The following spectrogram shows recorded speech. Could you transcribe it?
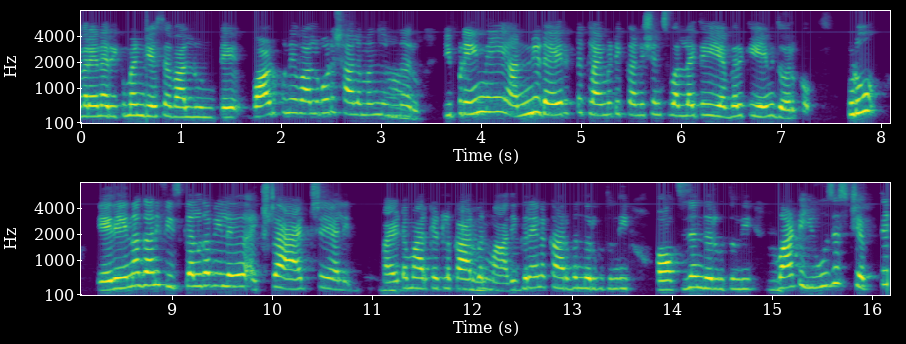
ఎవరైనా రికమెండ్ చేసే వాళ్ళు ఉంటే వాడుకునే వాళ్ళు కూడా చాలా మంది. ఉన్నారు. ఇప్పుడు ఏంది అన్ని డైరెక్ట్ క్లైమేటిక్ కండిషన్స్ వల్ల అయితే ఎవరికి ఏమి దొరకవు. ఇప్పుడు ఏదైనా కానీ ఫిజికల్గా వీళ్ళు ఎక్స్ట్రా యాడ్ చేయాలి. బయట మార్కెట్లో కార్బన్ మా దగ్గర అయినా కార్బన్ దొరుకుతుంది ఆక్సిజన్ దొరుకుతుంది. Hmm. వాటి యూజెస్ చెప్తే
